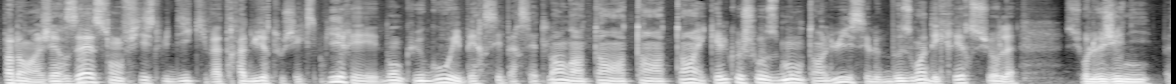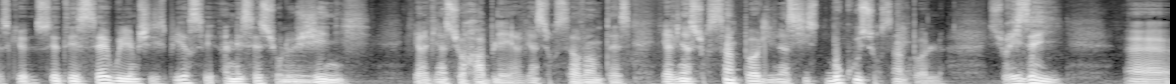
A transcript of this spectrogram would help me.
pardon, à Jersey, son fils lui dit qu'il va traduire tout Shakespeare, et donc Hugo est bercé par cette langue en temps, en temps, en temps, et quelque chose monte en lui, c'est le besoin d'écrire sur, sur le génie, parce que cet essai, William Shakespeare, c'est un essai sur le génie. Il revient sur Rabelais, il revient sur Cervantes, il revient sur Saint Paul, il insiste beaucoup sur Saint Paul, sur Isaïe, euh,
